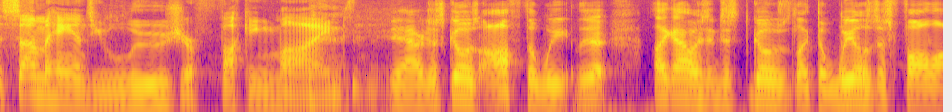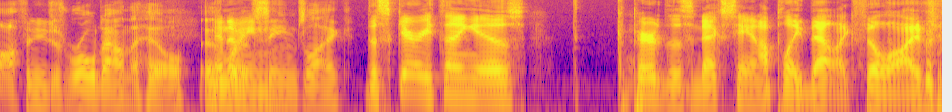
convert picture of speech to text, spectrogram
some hands you lose your fucking mind. yeah, or just goes off the wheel. Like I always, it just goes like the wheels just fall off and you just roll down the hill. And I what it mean- seems like. The scary thing is, compared to this next hand, I played that like Phil Ivey.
